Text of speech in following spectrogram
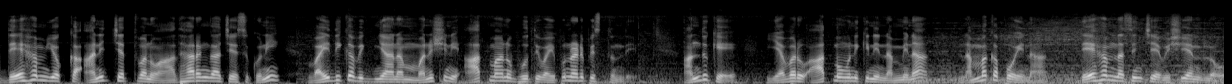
దేహం యొక్క అనిత్యత్వను ఆధారంగా చేసుకుని వైదిక విజ్ఞానం మనిషిని ఆత్మానుభూతి వైపు నడిపిస్తుంది. అందుకే ఎవరు ఆత్మ ఉనికిని నమ్మినా నమ్మకపోయినా దేహం నశించే విషయంలో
